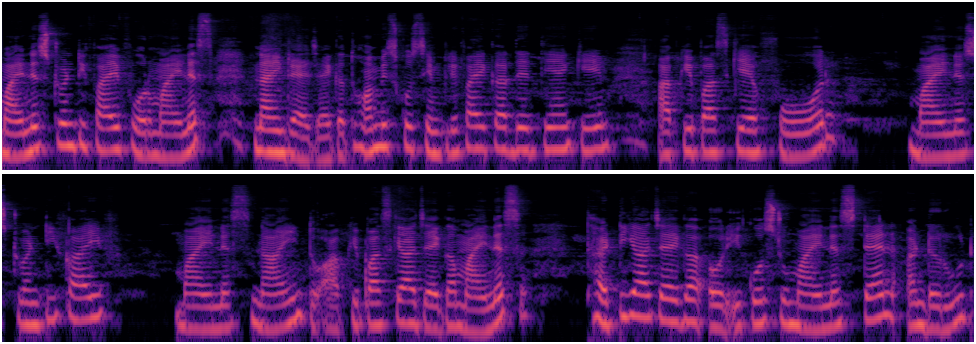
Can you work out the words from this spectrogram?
minus twenty five और माइनस नाइन रह जाएगा। तो हम इसको सिंप्लीफाई कर देते हैं कि आपके पास क्या है? Four minus twenty five minus nine तो आपके पास क्या आ जाएगा? माइनस थर्टी आ जाएगा, और equals to minus ten under root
